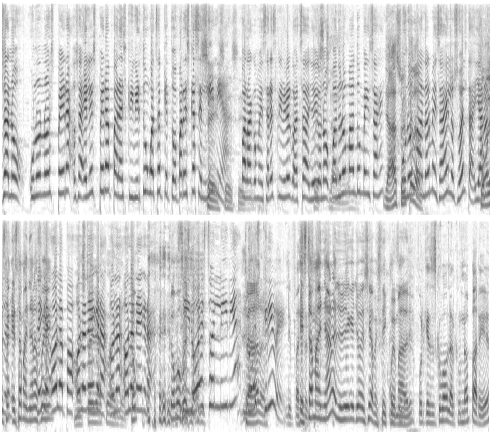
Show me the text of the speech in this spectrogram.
sea, no, uno no espera, o sea, él espera para escribirte un WhatsApp que tú aparezcas en Sí, línea sí, sí. para comenzar a escribir el WhatsApp. Yo digo, Pues no, cuando uno manda un mensaje, Ya, uno manda el mensaje y lo suelta. Y Como ahora- esta- esta mañana fue- que, hola, pa- hola estoy negra, hola, hola ¿Cómo- negra. cómo si esto? no estoy en línea, Claro. no escribe. Esta así. mañana yo llegué yo decía, este hijo de madre. Porque eso es como hablar con una pared.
